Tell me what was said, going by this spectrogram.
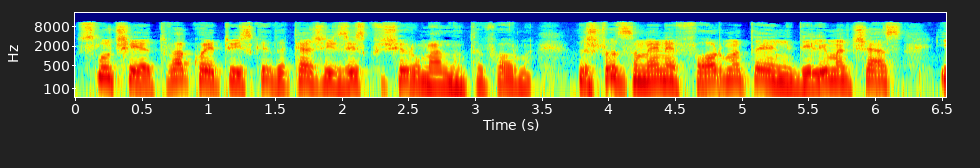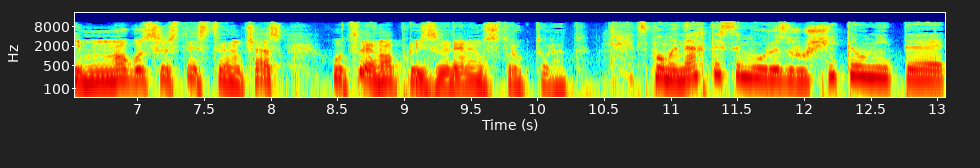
В случая това, което иска да каже, изискваше романната форма. Защото за мен формата е неделима част и много съществен част от едно произведение от структурата. Споменахте саморазрушителните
